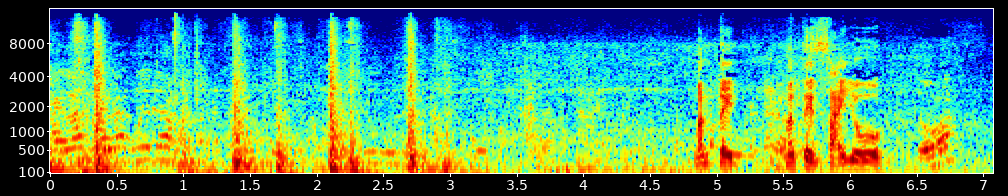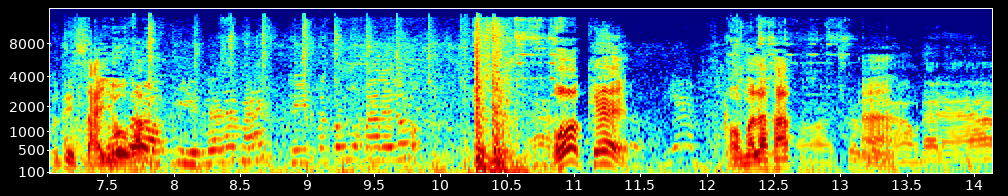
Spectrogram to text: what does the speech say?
ไปแล้วไปแล้วนี่จ้า มันติด มันติดสายอยู่หนูมันติดสายอยู่ครับกระโดดถีบเลยได้ไหมถีบประตูลงมาเลยลูกโอเคออกมาแล้วครับช่วยผมเอาได้แล้ว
